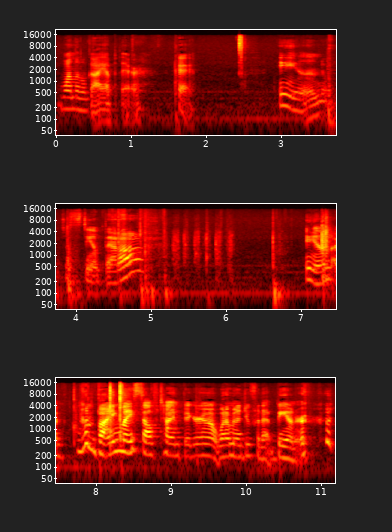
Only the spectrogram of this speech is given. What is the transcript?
one little guy up there. Okay. And just stamp that off. And I'm, I'm buying myself time figuring out what I'm going to do for that banner.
